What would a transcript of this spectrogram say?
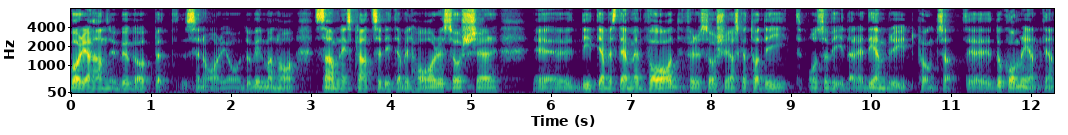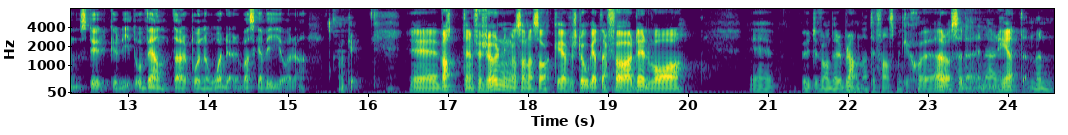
börjar han nu bygga upp ett scenario. Då vill man ha samlingsplatser dit jag vill ha resurser. Eh, dit jag bestämmer vad för resurser jag ska ta dit och så vidare. Det är en brytpunkt så att eh, då kommer egentligen styrkor dit och väntar på en order. Vad ska vi göra? Okay. Eh, vattenförsörjning och sådana saker. Jag förstod att en fördel var eh, utifrån där det brann att det fanns mycket sjöar och sådär i närheten. Men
